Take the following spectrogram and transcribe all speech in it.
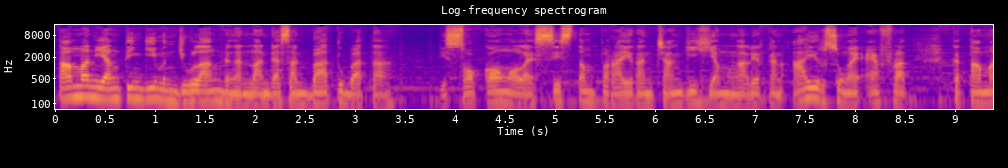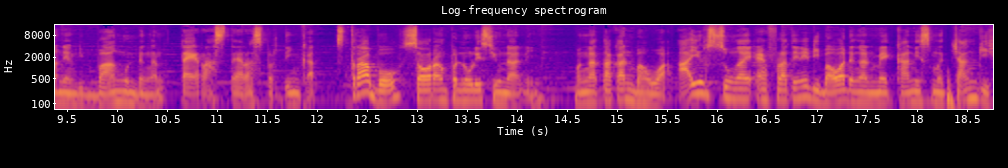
Taman yang tinggi menjulang dengan landasan batu bata disokong oleh sistem perairan canggih yang mengalirkan air sungai Efrat ke taman yang dibangun dengan teras-teras bertingkat. Strabo, seorang penulis Yunani, mengatakan bahwa air sungai Efrat ini dibawa dengan mekanisme canggih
